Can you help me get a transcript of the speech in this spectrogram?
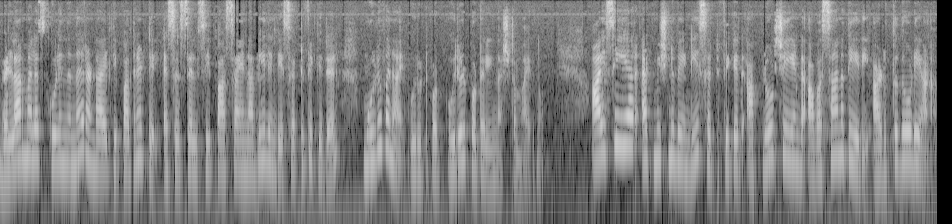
വെള്ളാർമല സ്കൂളിൽ നിന്ന് രണ്ടായിരത്തി പതിനെട്ടിൽ എസ് എസ് എൽ സി പാസ്സായ നബീലിന്റെ സർട്ടിഫിക്കറ്റിൽ മുഴുവനായും ഉരുൾപൊ- ഉരുൾപൊട്ടലിൽ നഷ്ടമായിരുന്നു. ഐ സി ആർ അഡ്മിഷനു വേണ്ടി സർട്ടിഫിക്കറ്റ് അപ്ലോഡ് ചെയ്യേണ്ട അവസാന തീയതി അടുത്തതോടെയാണ്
